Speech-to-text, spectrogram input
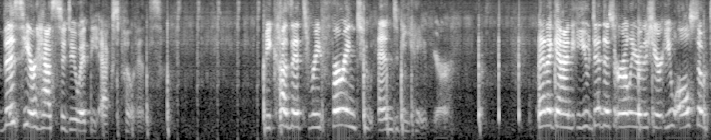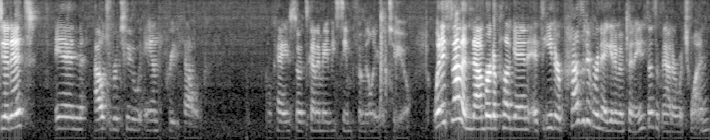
This here has to do with the exponents. Because it's referring to end behavior. And again, you did this earlier this year. You also did it in Algebra 2 and Pre-Calc. Okay, so it's going to maybe seem familiar to you. When it's not a number to plug in, it's either positive or negative infinity. It doesn't matter which one.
